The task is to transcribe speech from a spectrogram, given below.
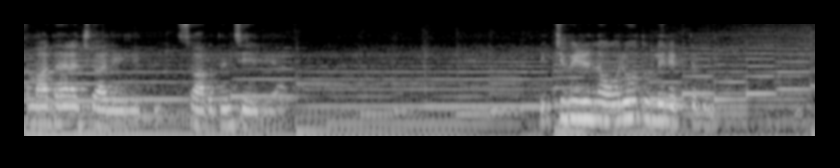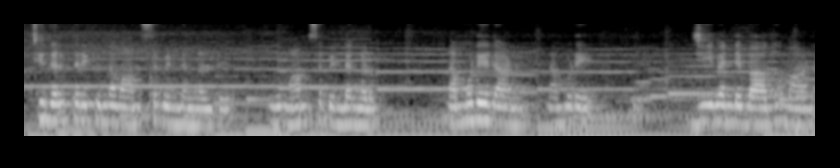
സമാധാന ജ്വാലയിലേക്ക് സ്വാഗതം ചെയ്യുകയാണ്. ഇറ്റുവീഴുന്ന ഓരോ തുള്ളി രക്തവും ചിതറിത്തെറിക്കുന്ന മാംസപിണ്ഡങ്ങളുടെ മാംസപിണ്ഡങ്ങളും നമ്മുടേതാണ് നമ്മുടെ ജീവന്റെ ഭാഗമാണ്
